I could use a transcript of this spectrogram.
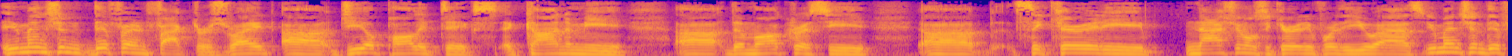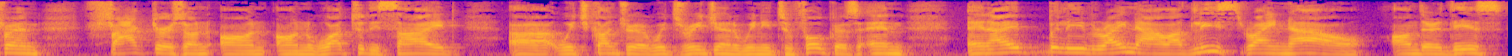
you mentioned different factors, right? Uh, geopolitics, economy, uh, democracy, uh, security, national security for the U.S. You mentioned different factors on on on what to decide, uh, which country or which region we need to focus, and and I believe right now, at least right now, under this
